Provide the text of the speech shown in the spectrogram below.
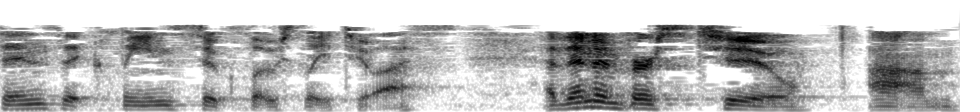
sins that cling so closely to us, and then in verse two, um,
